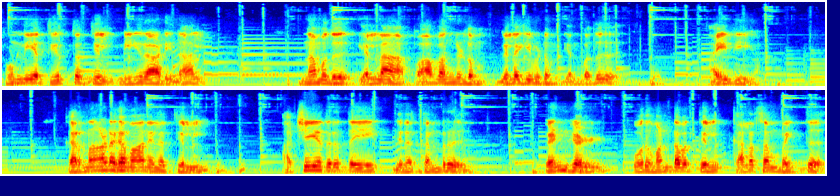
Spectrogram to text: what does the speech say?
புண்ணிய தீர்த்தத்தில் நீராடினால் நமது எல்லா பாவங்களும் விலகிவிடும் என்பது ஐதீகம். கர்நாடக மாநிலத்தில் அக்ஷய திருத்தையை தினத்தன்று பெண்கள் ஒரு மண்டபத்தில் கலசம் வைத்து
